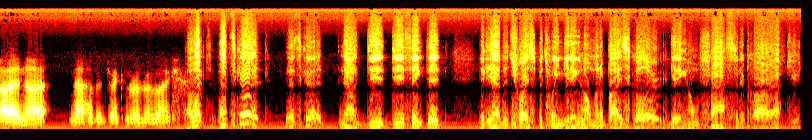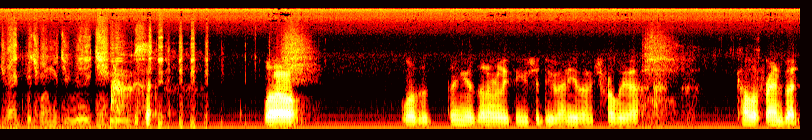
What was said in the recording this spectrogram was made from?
Uh, no, no, I haven't drank and rode my bike. Oh, that's that's good. That's good. Now, do you, do you think that if you had the choice between getting home on a bicycle or getting home fast in a car after you drank, which one would you really choose? Well, well, the thing is, I don't really think you should do any of them. You should probably uh, call a friend. But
